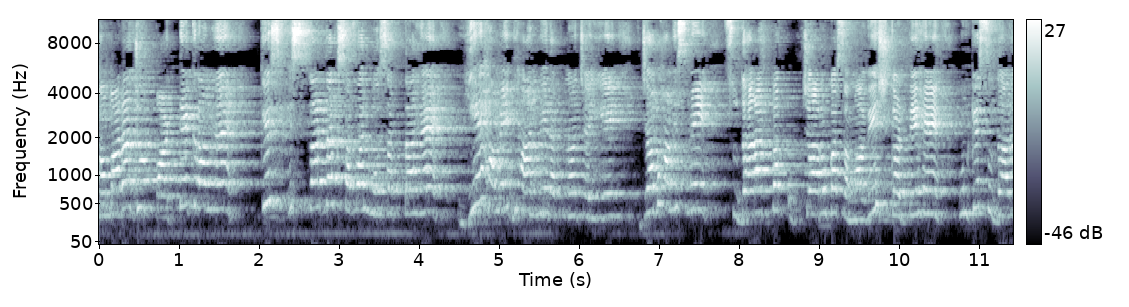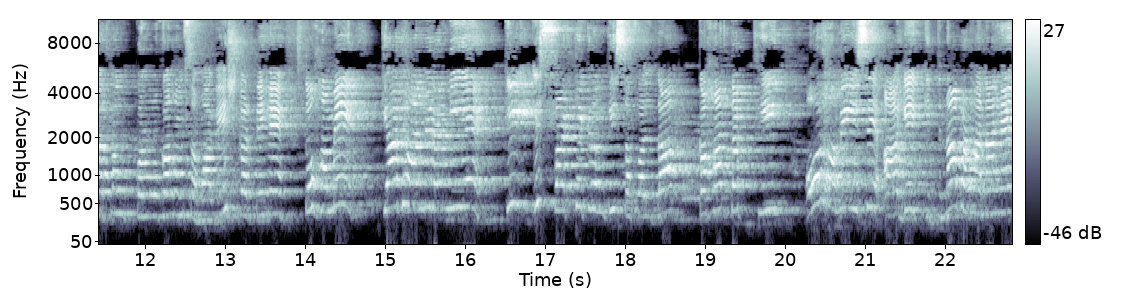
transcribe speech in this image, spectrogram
हमारा जो पाठ्यक्रम है, किस स्तर तक सफल हो सकता है, ये हमें ध्यान में रखना चाहिए। जब हम इसमें सुधारात्मक उपचारों का समावेश करते हैं, उनके सुधारात्मक उपकरणों का हम समावेश करते हैं तो हमें क्या ध्यान में रखनी है कि इस पाठ्यक्रम की सफलता कहाँ तक थी और हमें इसे आगे कितना बढ़ाना है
